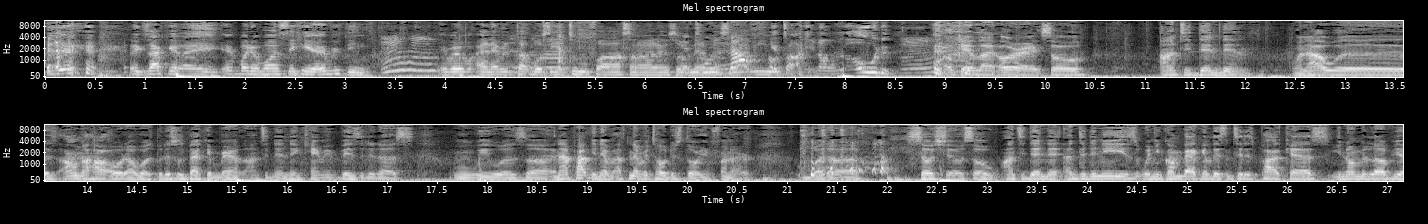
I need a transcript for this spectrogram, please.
yeah, exactly. Like everybody wants to hear everything. Mm-hmm. Everybody, and then talk about saying too fast and all that something. You're too I'm saying, I mean, you're talking out loud. okay, like all right, so Auntie Denden. When I was, I don't know how old I was, but this was back in Maryland. Auntie Denden came and visited us when we was, uh, and I probably never, I've never told this story in front of her, but uh, so so so Auntie Denden, Auntie Denise, when you come back and listen to this podcast, you know me love you.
